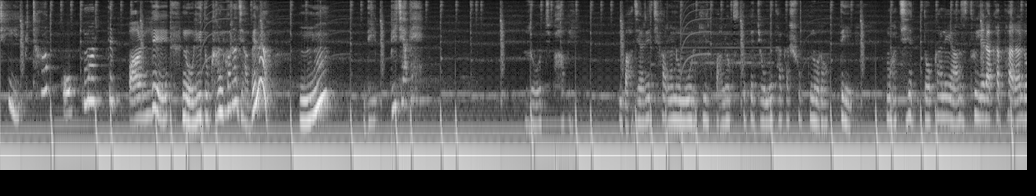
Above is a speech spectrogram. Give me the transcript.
ঠিকঠাক কোপ মারতে পারলে নলি দুখান করা যাবে না? হুম, দিব্যি যাবে। রোজ ভাবে, বাজারে ছাড়ানো মুরগির পালক স্তূপে জমে থাকা শুকনো রক্তে, মাছের দোকানে আজ ধুয়ে রাখা থারালো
